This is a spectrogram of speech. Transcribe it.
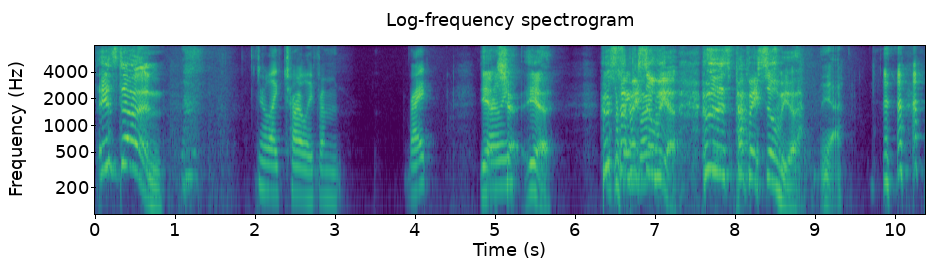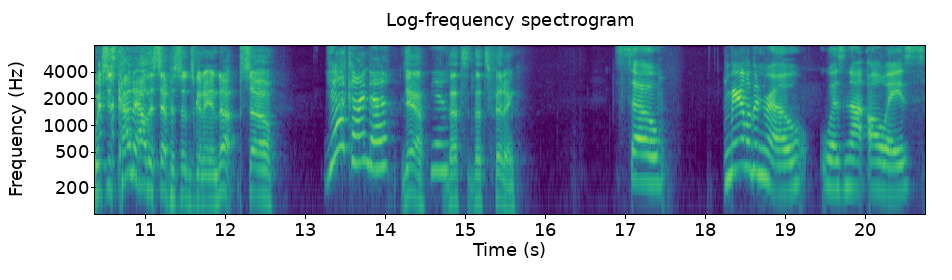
"It's done." You're like Charlie from, right? Yeah, Charlie? sh- yeah. Who's Pepe Springboard? Sylvia? Who is Pepe Silvia? Yeah. Which is kind of how this episode's going to end up. So Yeah, kinda. yeah, Yeah. that's that's fitting. So, Marilyn Monroe was not always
